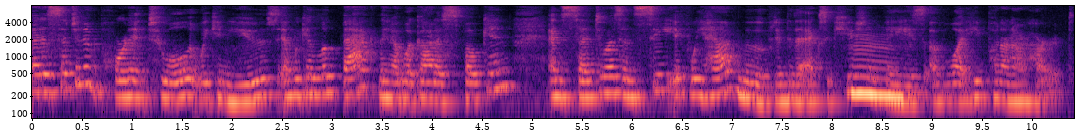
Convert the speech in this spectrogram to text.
that is such an important tool that we can use and we can look back then at what God has spoken and said to us and see if we have moved into the execution mm. phase of what he put on our heart.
